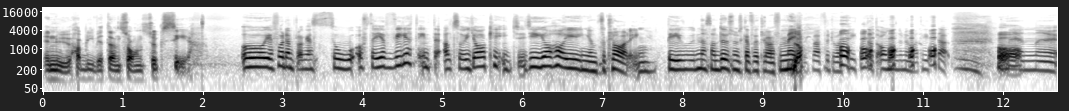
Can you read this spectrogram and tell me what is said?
nu har blivit en sån succé? Och jag får den frågan så ofta. Jag vet inte. Alltså jag, kan, jag har ju ingen förklaring. Det är nästan du som ska förklara för mig Ja. varför du har tittat, om du nu har tittat. Ja. Men eh,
